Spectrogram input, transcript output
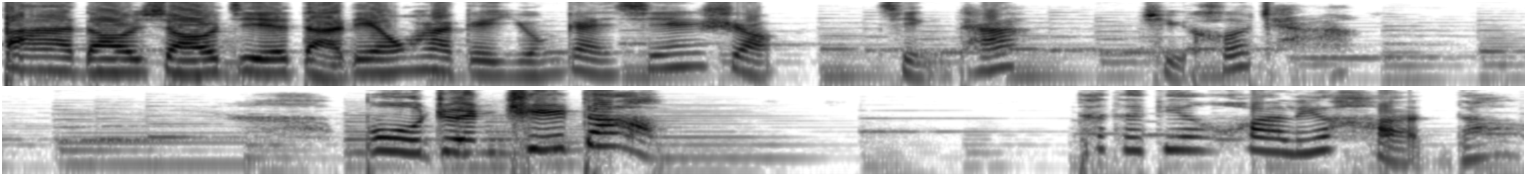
霸道小姐打电话给勇敢先生，请他去喝茶。不准迟到！他在电话里喊道。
